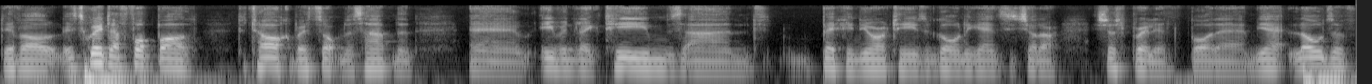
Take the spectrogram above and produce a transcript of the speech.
They've all it's great to have football to talk about something that's happening. Um, even like teams and picking your teams and going against each other. It's just brilliant. But um, yeah, loads of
